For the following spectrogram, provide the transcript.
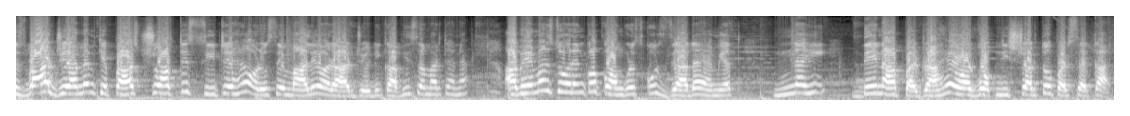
इस बार जेएमएम के पास चौतीस सीटें हैं और उसे माले और आरजेडी का भी समर्थन है। अब हेमंत सोरेन को कांग्रेस को ज़्यादा अहमियत नहीं देना पड़ रहा है और वो अपनी शर्तों पर सरकार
